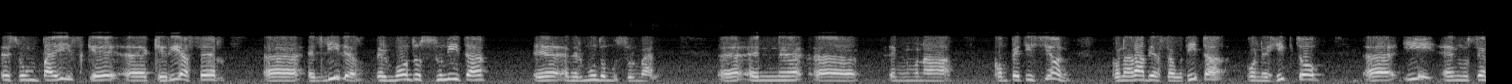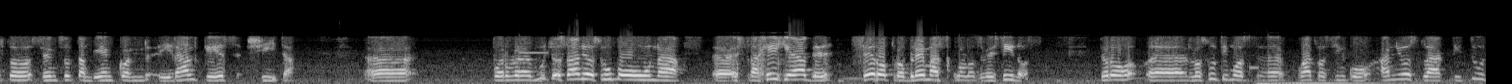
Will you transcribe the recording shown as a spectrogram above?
es un país que eh, quería ser el líder del mundo sunita en el mundo musulmán. En, en, una competición con Arabia Saudita, con Egipto y en un cierto senso también con Irán, que es chiita. por muchos años hubo una eh, estrategia de cero problemas con los vecinos. Pero eh, los últimos eh, cuatro o cinco años la actitud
